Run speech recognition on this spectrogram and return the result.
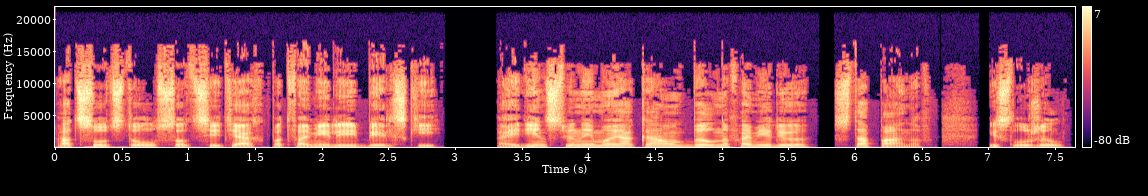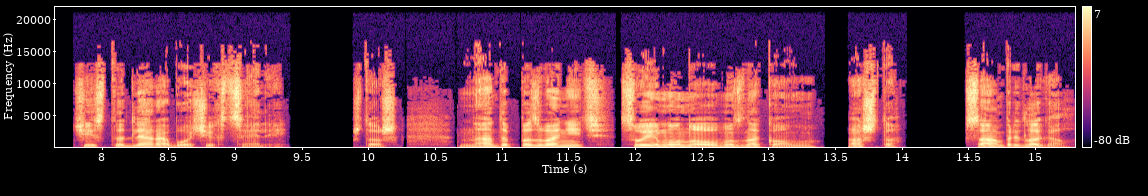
отсутствовал в соцсетях под фамилией Бельский, а единственный мой аккаунт был на фамилию Стопанов и служил чисто для рабочих целей. Что ж, надо позвонить своему новому знакомому. А что? Сам предлагал.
